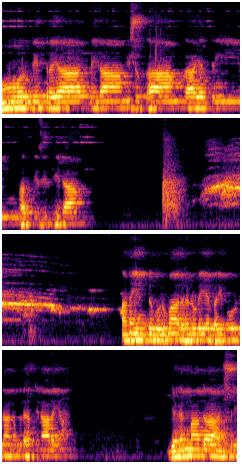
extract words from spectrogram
मूर्तित्रयात्मिकां शुद्धां गायत्रीं भक्तिसिद्धिदाम् அனைத்து குருமார்களுடைய பரிபூர்ண அனுகிரகத்தினாலையும் ஜெகன்மாதா ஸ்ரீ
